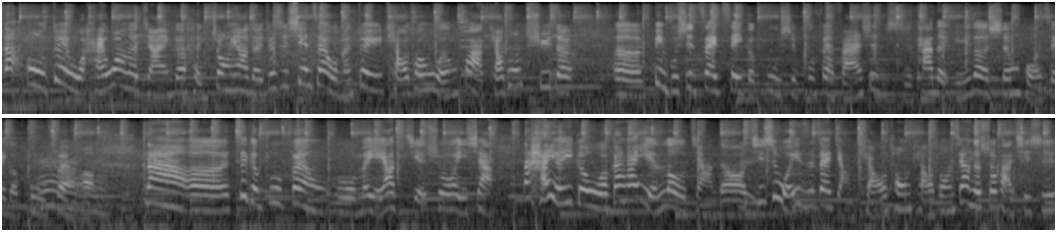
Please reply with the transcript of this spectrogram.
那哦，对，我还忘了讲一个很重要的，就是现在我们对于调通文化、调通区的，呃，并不是在这个故事部分，反而是指它的娱乐生活这个部分哦。那呃，这个部分我们也要解说一下。那还有一个我刚刚也漏讲的哦，其实我一直在讲调通调通这样的说法，其实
